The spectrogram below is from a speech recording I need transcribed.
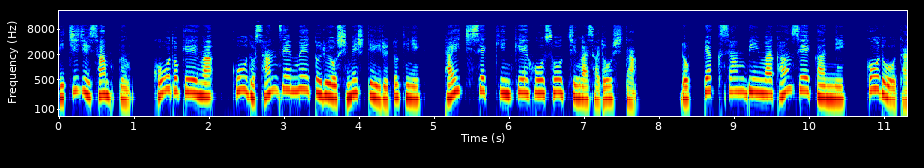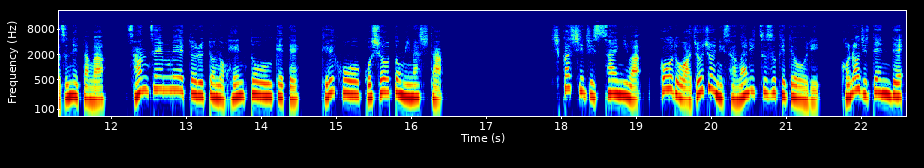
1時3分、高度計が高度3000メートルを示している時に、対地接近警報装置が作動した。603便は管制官に高度を尋ねたが、3000メートルとの返答を受けて、警報を故障とみなした。しかし実際には、高度は徐々に下がり続けており、この時点で、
